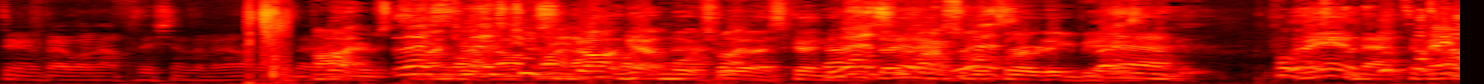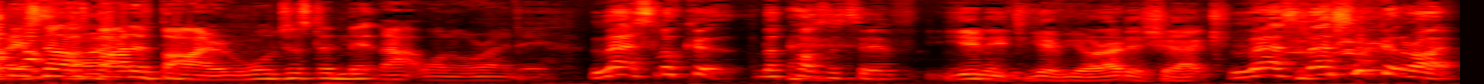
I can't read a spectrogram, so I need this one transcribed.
doing very well in that position at the minute. are they? So- Byrom's Right, let's- trying let's to- just- You can't get much worse, can you? Let's- They might as well let's- throw Digby in. Yeah. Put me in there, to be Digby's honest. not as bad as Byrom. We'll just admit that one already. Let's look at the positive. You need to give your head a shake. let's let's look at the right.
